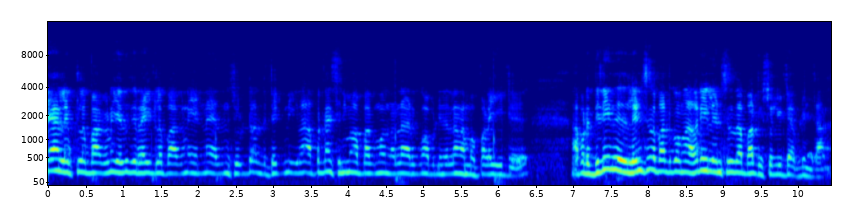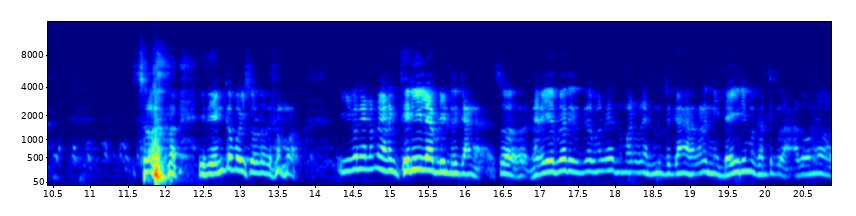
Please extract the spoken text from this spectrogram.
ஏன் லெஃப்ட்டில் பார்க்கணும் எதுக்கு ரைட்டில் பார்க்கணும் என்ன எதுன்னு சொல்லிட்டு அந்த டெக்னிக்கெலாம் அப்போ தான் சினிமா பார்க்கும்போது நல்லா இருக்கும் அப்படின்றதெல்லாம் நம்ம பழகிட்டு அப்புறம் திடீர்னு லென்ஸில் பார்த்துக்கோங்க அவரையும் லென்ஸில் தான் பார்த்து சொல்லிட்டேன் அப்படின்ட்டாங்க ஸோ இது எங்கே போய் சொல்கிறது நம்ம? இவங்க என்னமோ எனக்கு தெரியல அப்படின்ட்டு இருக்காங்க. ஸோ நிறைய பேர் இருக்கிறவங்களே இந்த மாதிரி தான் இருந்துட்டுருக்காங்க அதனால் நீ தைரியமாக கற்றுக்கலாம் அது ஒன்றும்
